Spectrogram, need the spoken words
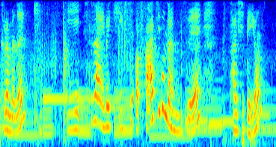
그러면은 기- 이 슬라임의 기스가 빠지고 난 뒤에 다시 배용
